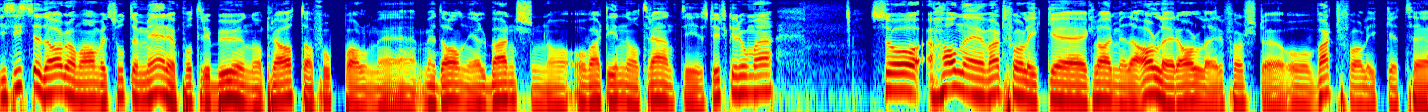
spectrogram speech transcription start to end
de siste dagene har han vel sittet mer på tribunen og prata fotball med, med Daniel Berntsen og, og vært inne og trent i styrkerommet. Så han er i hvert fall ikke klar med det aller, aller første, og i hvert fall ikke til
